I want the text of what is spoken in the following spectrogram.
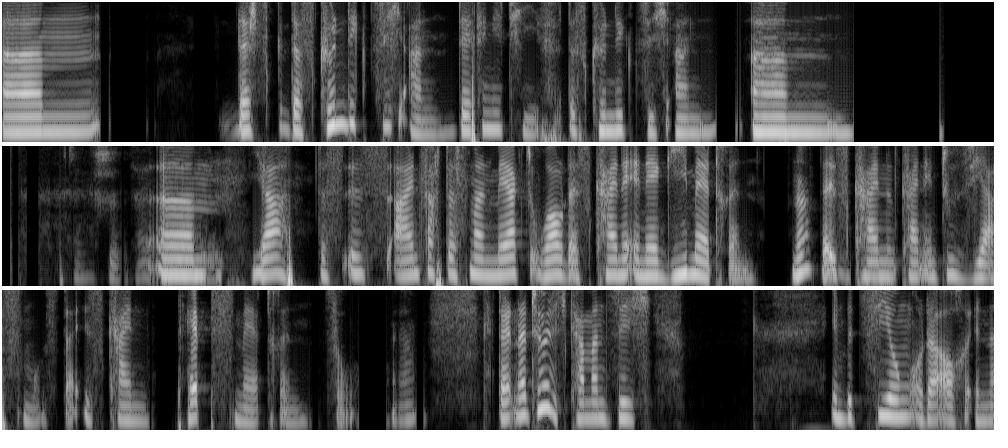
Ähm, das, das kündigt sich an, definitiv. Das kündigt sich an. Ähm, ähm, ja, das ist einfach, dass man merkt, wow, da ist keine Energie mehr drin. Ne? Da ist kein, kein Enthusiasmus, da ist kein Peps mehr drin. So. Ja. Da, natürlich kann man sich in Beziehungen oder auch in,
